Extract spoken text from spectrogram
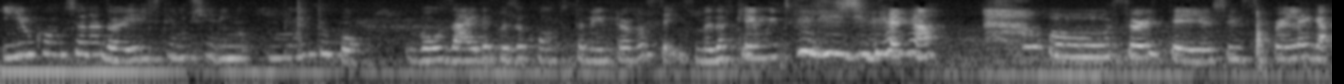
e o condicionador, eles têm um cheirinho muito bom. vou usar e depois eu conto também pra vocês. Mas eu fiquei muito feliz de ganhar o sorteio, achei super legal.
